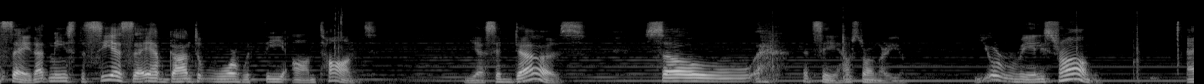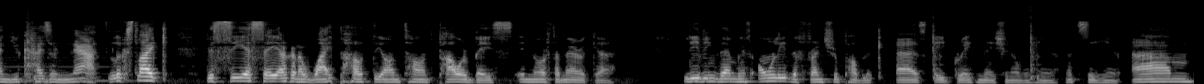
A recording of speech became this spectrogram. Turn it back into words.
PSA. That means the CSA have gone to war with the Entente. Yes, it does. So, let's see. How strong are you? You're really strong. And you guys are not. Looks like the CSA are going to wipe out the Entente power base in North America, leaving them with only the French Republic as a great nation over here. Let's see here. Um,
